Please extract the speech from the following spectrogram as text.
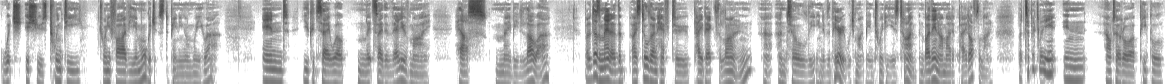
which issues 20, 25 year mortgages, depending on where you are. And you could say, well, let's say the value of my house may be lower, but it doesn't matter. The, I still don't have to pay back the loan uh, until the end of the period, which might be in 20 years' time. And by then I might have paid off the loan. But typically in Aotearoa, people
